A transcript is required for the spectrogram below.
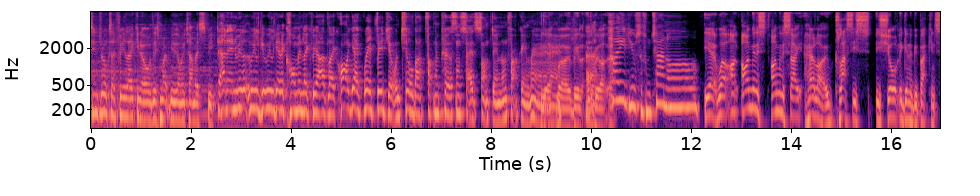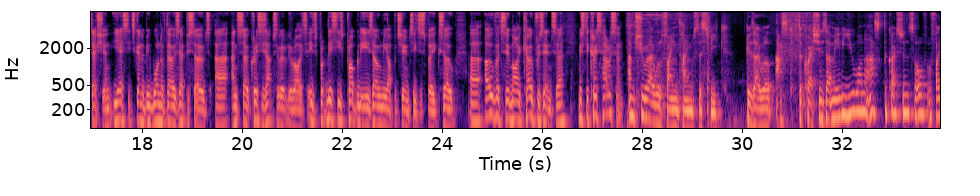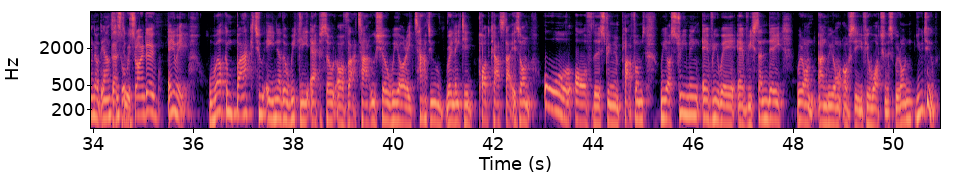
this intro because I feel like you know this might be the only time I speak, and then we'll we'll get we'll get a comment like we had like, oh yeah, great video until that fucking person said something and fucking Yeah, well, it'd be, it'd be like that. Hi, Yusuf from channel. Yeah, well, I, I'm going to I'm to say hello. Class is is shortly going to be back in session. Yes, it's going to be one of those episodes, uh, and so Chris is absolutely right. It's this is probably his only opportunity to speak. So uh, over to my co-presenter, Mr. Chris Harrison. I'm sure I will find times to speak because I will ask the questions that maybe you want to ask the questions of or find out the answers. That's what to. we try and do. Anyway, welcome back to another weekly episode of That Tattoo Show. We are a tattoo related podcast that is on all of the streaming platforms. We are streaming everywhere every Sunday. We're on, and we're on, obviously, if you're watching us, we're on YouTube.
